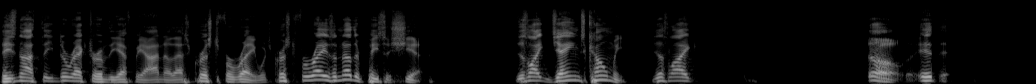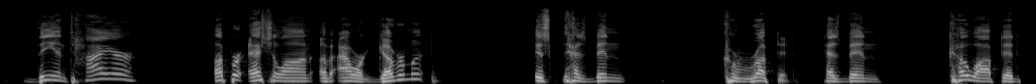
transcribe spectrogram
He's not the director of the FBI. No, that's Christopher Wray, which Christopher Wray is another piece of shit. Just like James Comey, just like oh, it the entire upper echelon of our government is has been corrupted, has been co-opted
